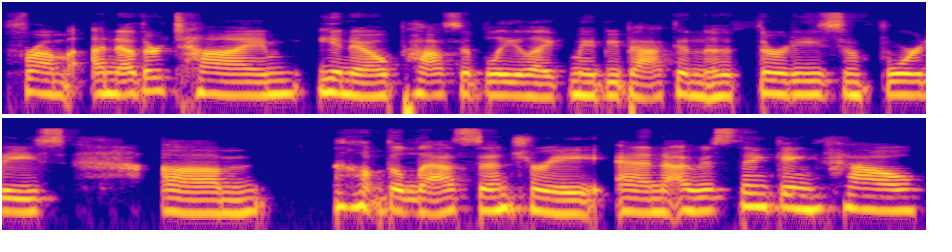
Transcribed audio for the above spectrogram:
from another time, you know, possibly like maybe back in the 30s and 40s um, of the last century. And I was thinking how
